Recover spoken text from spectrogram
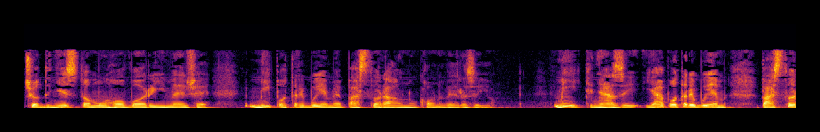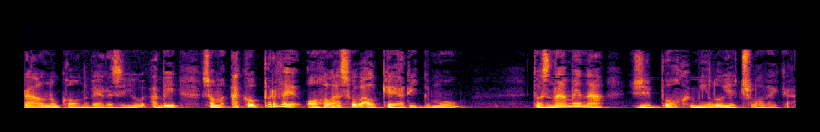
čo dnes tomu hovoríme, že my potrebujeme pastorálnu konverziu my, kňazi, ja potrebujem pastorálnu konverziu, aby som ako prvé ohlasoval kerigmu. To znamená, že Boh miluje človeka.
